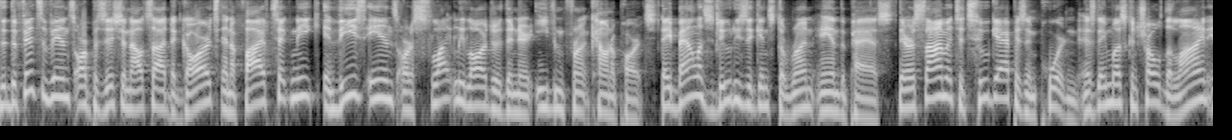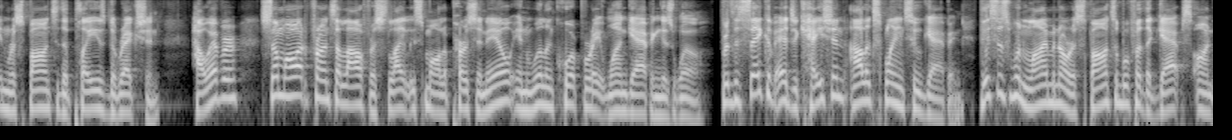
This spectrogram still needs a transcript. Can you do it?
The defensive ends are positioned outside the guards in a 5 technique, and these ends are slightly larger than their even front counterparts. They balance duties against the run and the pass. Their assignment to 2 gap is important, as they must control the line and respond to the play's direction. However, some odd fronts allow for slightly smaller personnel and will incorporate one gapping as well. For the sake of education, I'll explain two gapping. This is when linemen are responsible for the gaps on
